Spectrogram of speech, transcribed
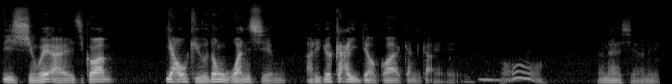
伊想要爱的一寡要求拢有完成，啊，你个介意条歌的感觉。哦，原来是安尼。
